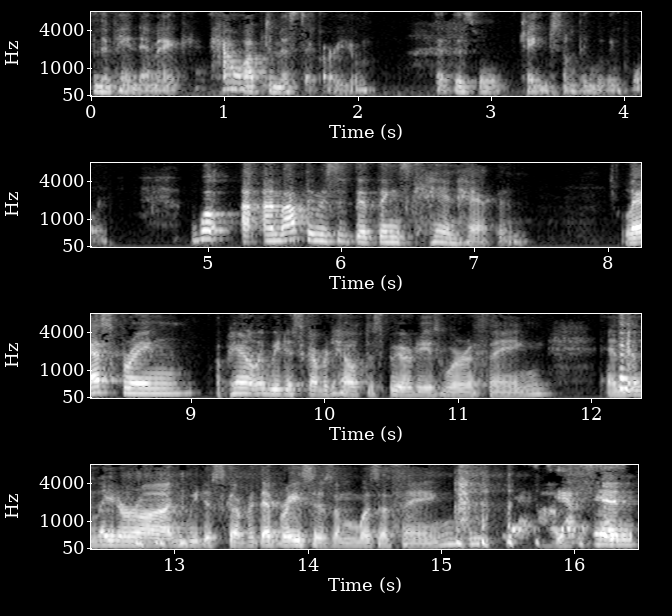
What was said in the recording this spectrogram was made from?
in the pandemic. How optimistic are you that this will change something moving forward? Well, I'm optimistic that things can happen. Last spring, apparently, we discovered health disparities were a thing. And then later on, we discovered that racism was a thing. Yes. Um, and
